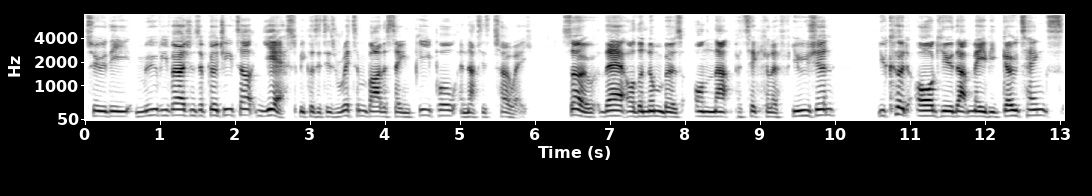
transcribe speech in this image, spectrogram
to the movie versions of Gogeta? Yes, because it is written by the same people, and that is Toei. So there are the numbers on that particular fusion. You could argue that maybe Gotenks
